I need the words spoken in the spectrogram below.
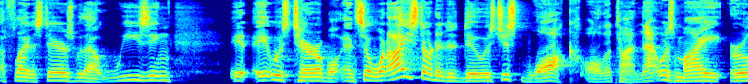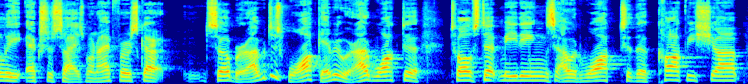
a flight of stairs without wheezing. It, it was terrible. And so what I started to do is just walk all the time. That was my early exercise when I first got sober. I would just walk everywhere. I would walk to 12 step meetings. I would walk to the coffee shop.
